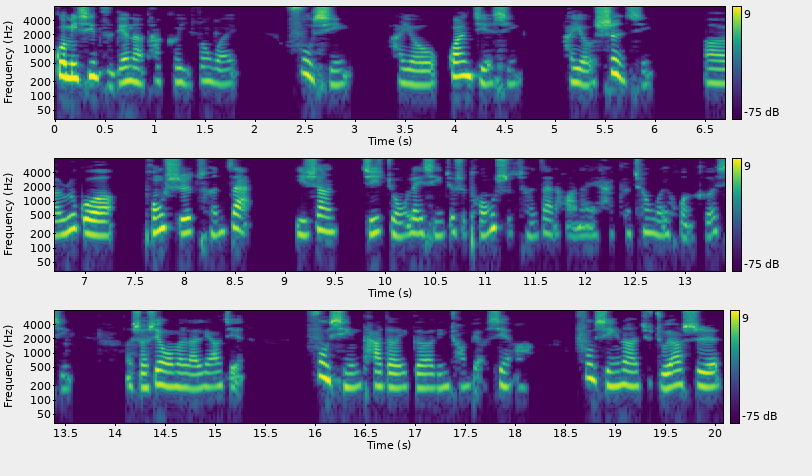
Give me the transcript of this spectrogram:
过敏性紫癜呢，它可以分为腹型，还有关节型，还有肾型。呃，如果同时存在以上。几种类型就是同时存在的话呢，也还可称为混合型。啊，首先我们来了解腹型它的一个临床表现啊。腹型呢，就主要是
